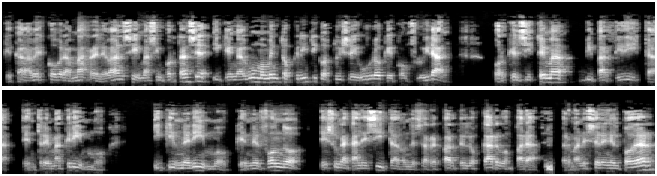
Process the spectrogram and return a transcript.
que cada vez cobra más relevancia y más importancia y que en algún momento crítico estoy seguro que confluirán, porque el sistema bipartidista entre macrismo y kirchnerismo, que en el fondo es una calecita donde se reparten los cargos para permanecer en el poder,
